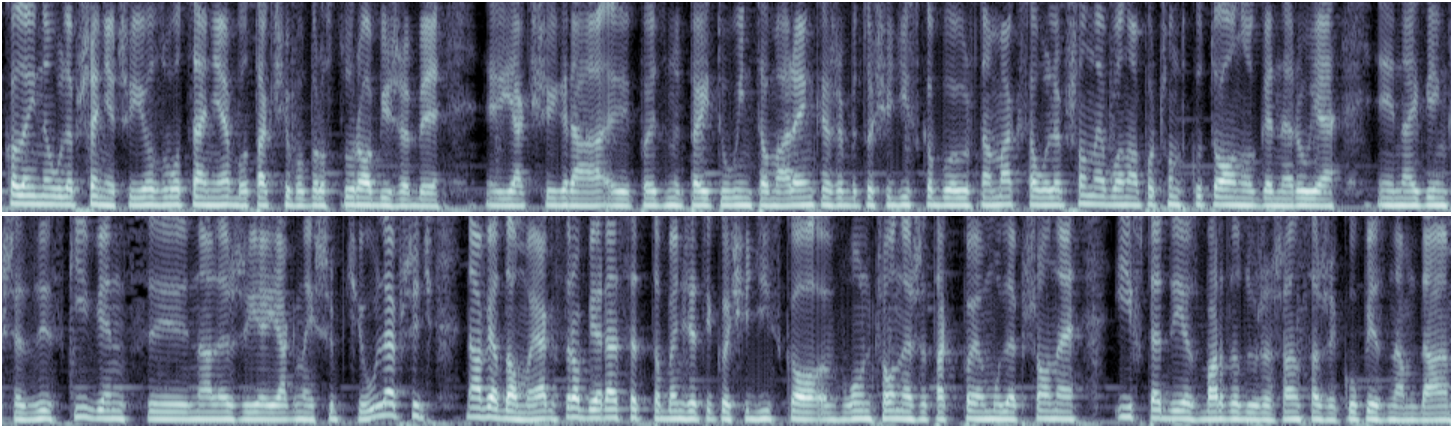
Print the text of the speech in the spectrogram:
kolejne ulepszenie, czyli ozłocenie, bo tak się po prostu robi, żeby jak się gra powiedzmy pay to win to ma rękę, żeby to siedzisko było już na maksa ulepszone, bo na początku to ono generuje największe zyski, więc należy je jak najszybciej szybciej ulepszyć. No wiadomo, jak zrobię reset, to będzie tylko siedzisko włączone, że tak powiem, ulepszone i wtedy jest bardzo duża szansa, że kupiec nam da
